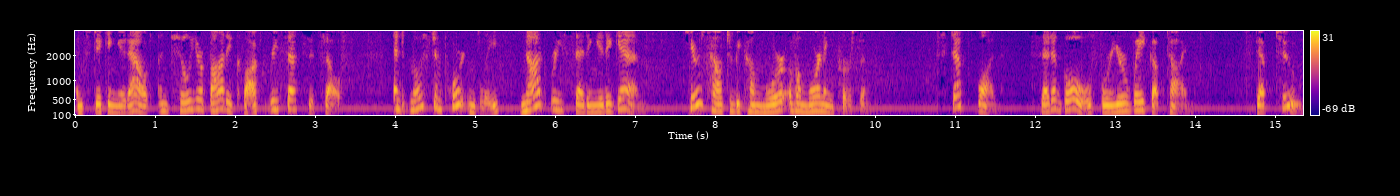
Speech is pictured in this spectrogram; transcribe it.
and sticking it out until your body clock resets itself. And most importantly, not resetting it again. Here's how to become more of a morning person. Step 1 Set a goal for your wake up time. Step 2.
